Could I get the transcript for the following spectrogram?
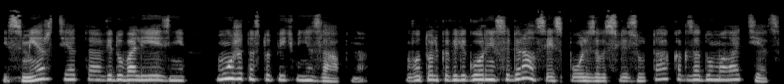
И смерть эта, ввиду болезни, может наступить внезапно. Вот только Велигор не собирался использовать слезу так, как задумал отец.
